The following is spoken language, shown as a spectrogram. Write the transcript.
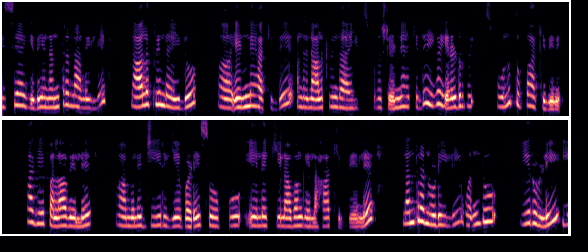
ಬಿಸಿಯಾಗಿದೆ ನಂತರ ನಾನಿಲ್ಲಿ ನಾಲ್ಕರಿಂದ ಐದು ಎಣ್ಣೆ ಹಾಕಿದ್ದೆ. ಅಂದರೆ ನಾಲ್ಕರಿಂದ ಐದು ಸ್ಪೂನಷ್ಟು ಎಣ್ಣೆ ಹಾಕಿದ್ದೆ. ಈಗ ಎರಡು ಸ್ಪೂನು ತುಪ್ಪ ಹಾಕಿದ್ದೀನಿ. ಹಾಗೆ ಪಲಾವ್ ಎಲೆ, ಆಮೇಲೆ ಜೀರಿಗೆ ಬಡೆ ಸೋಪು, ಏಲಕ್ಕಿ, ಲವಂಗ ಎಲ್ಲ ಹಾಕಿದ್ದೇನೆ ನಂತರ ನೋಡಿ ಇಲ್ಲಿ ಒಂದು ಈರುಳ್ಳಿ ಈ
